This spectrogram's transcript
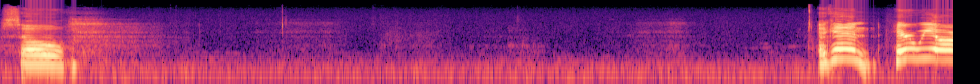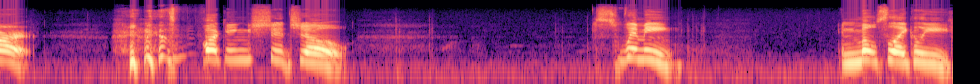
So again, here we are. this fucking shit show. Swimming. And most likely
